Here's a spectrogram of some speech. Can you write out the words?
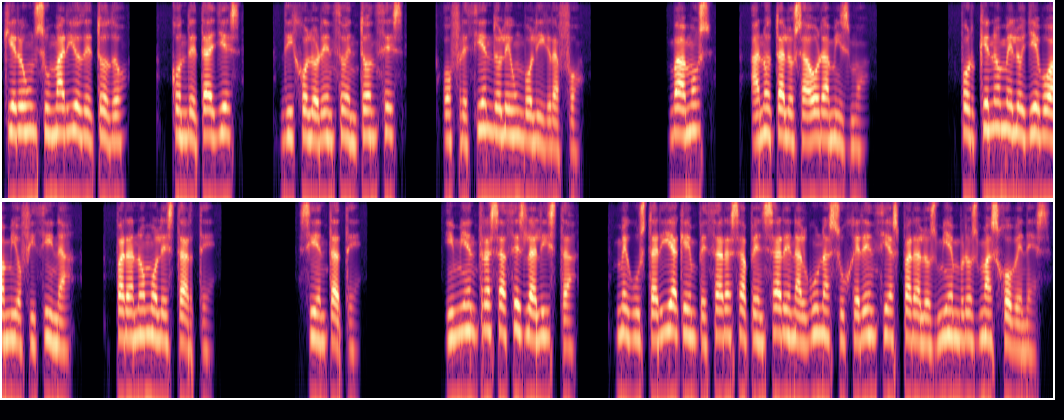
Quiero un sumario de todo, con detalles, dijo Lorenzo entonces, ofreciéndole un bolígrafo. Vamos, anótalos ahora mismo. ¿Por qué no me lo llevo a mi oficina, para no molestarte? Siéntate. Y mientras haces la lista, me gustaría que empezaras a pensar en algunas sugerencias para los miembros más jóvenes.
